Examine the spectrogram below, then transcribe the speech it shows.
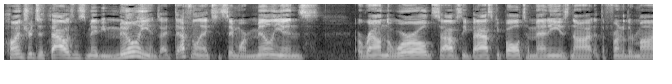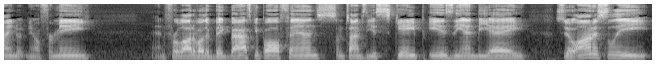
hundreds of thousands, maybe millions. I definitely I should say more millions around the world. So obviously basketball to many is not at the front of their mind, but you know, for me and for a lot of other big basketball fans, sometimes the escape is the NBA. So honestly,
